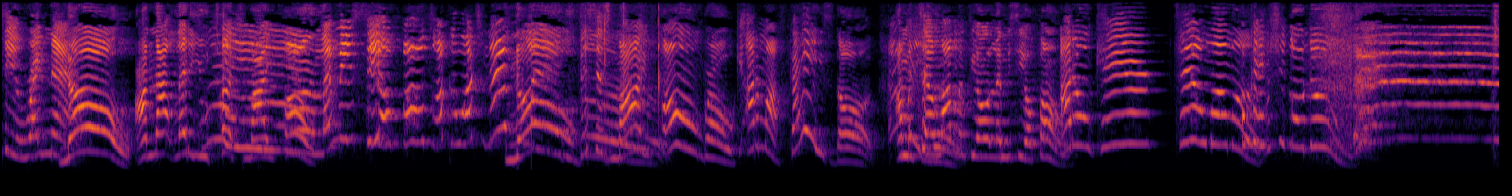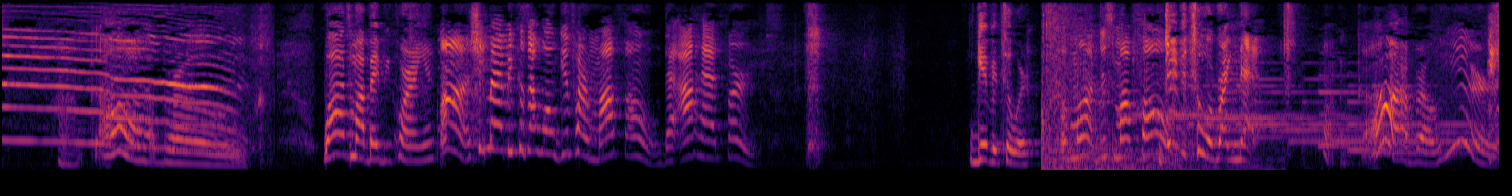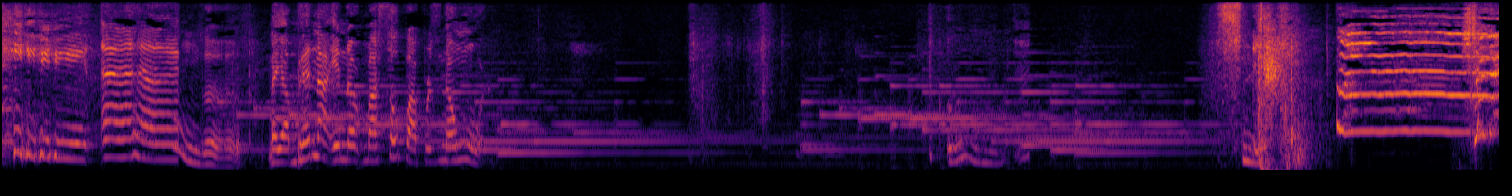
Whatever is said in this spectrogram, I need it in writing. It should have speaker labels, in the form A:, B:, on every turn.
A: See it right now.
B: No, I'm not letting you touch my
A: Mm,
B: phone.
A: Let me see your phone so I can watch Netflix.
B: No, this is my phone, bro. Get out of my face, dog.
A: I'm gonna tell mama if you don't let me see your phone.
B: I don't care. Tell mama.
A: Okay.
B: What she gonna do?
A: God, bro.
B: Why is my baby crying?
A: Mom, she mad because I won't give her my phone that I had first.
B: Give it to her.
A: But mom, this is my phone.
B: Give it to her right now
A: bro. Here.
B: Mm,
A: uh -huh.
B: Now y'all better not end up my soap operas no more.
A: Ooh. Snake. Ah! Shut up!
